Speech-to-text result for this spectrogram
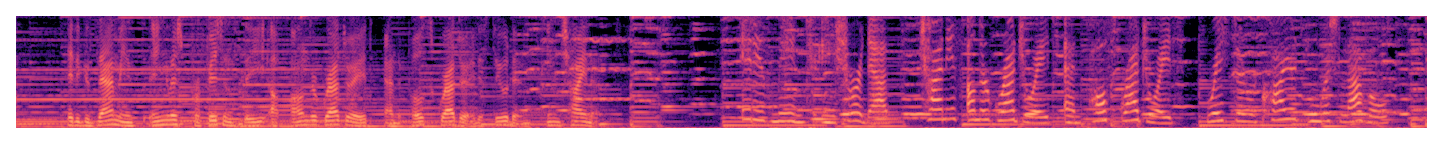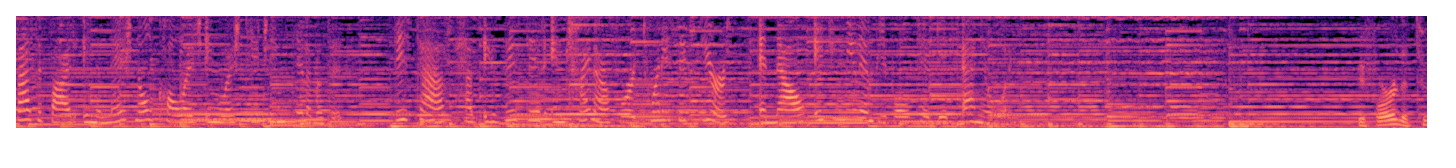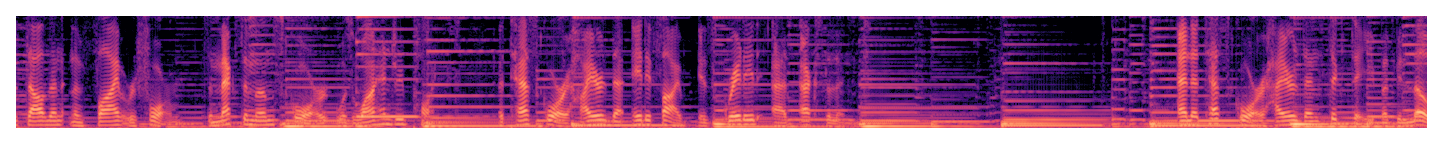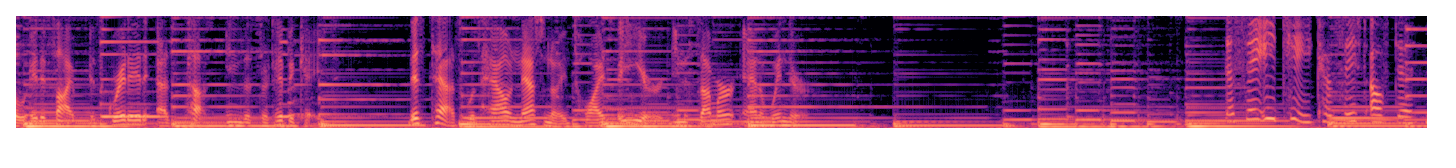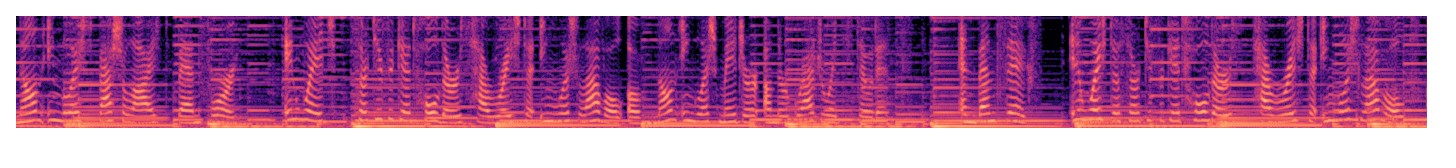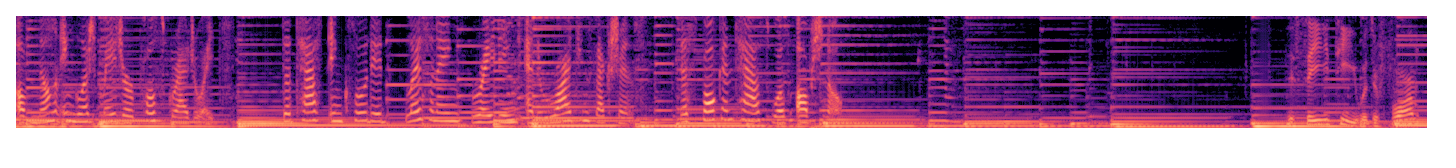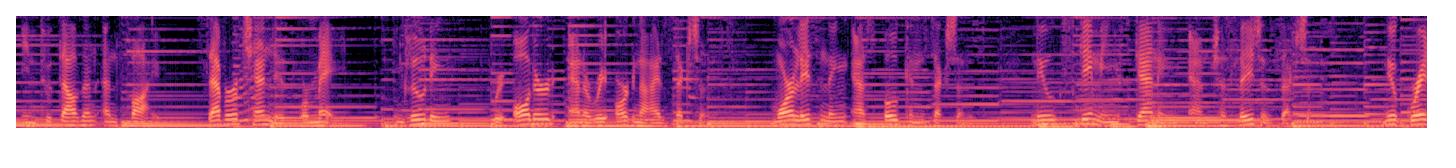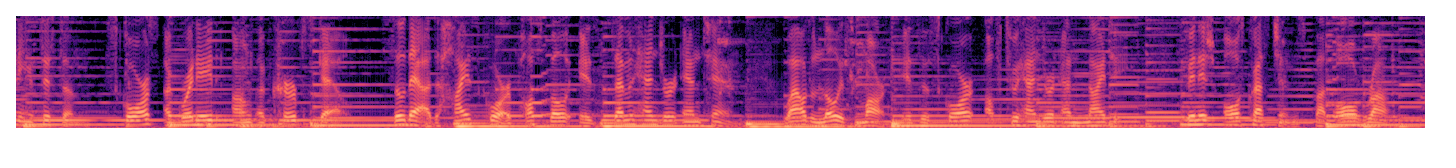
It examines English proficiency of undergraduate and postgraduate students in China. It is meant to ensure that Chinese undergraduates and postgraduates reach the required English levels specified in the National College English Teaching syllabuses. This test has existed in China for 26 years and now 18 million people take it annually. Before the 2005 reform, the maximum score was 100 points. A test score higher than 85 is graded as excellent. And a test score higher than 60 but below 85 is graded as pass in the certificate. This test was held nationally twice a year in the summer and winter. The CET consists of the non-English specialized Band 4, in which certificate holders have reached the English level of non-English major undergraduate students, and Band 6, in which the certificate holders have reached the English level of non-English major postgraduates. The test included listening, reading, and writing sections. The spoken test was optional. The CET was reformed in 2005. Several changes were made, including reordered and reorganized sections, more listening and spoken sections, new skimming, scanning, and translation sections, new grading system. Scores are graded on a curve scale, so that the highest score possible is 710, while the lowest mark is a score of 290. Finish all questions, but all wrong.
